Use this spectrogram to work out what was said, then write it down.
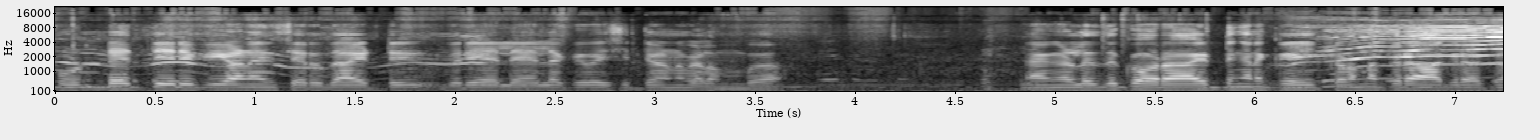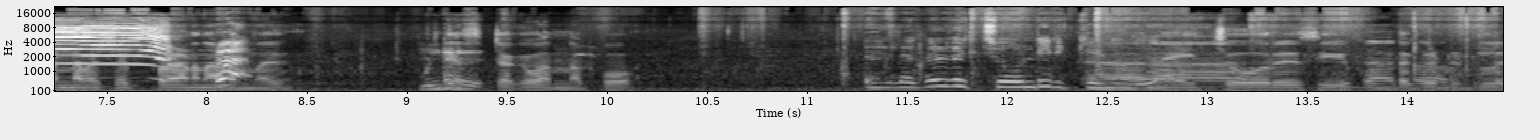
ഫുഡ് എത്തിയിരിക്കുകയാണ് ചെറുതായിട്ട്. ഇവർ ഇലയിലൊക്കെ വെച്ചിട്ടാണ് വിളമ്പുക. ഞങ്ങളിത് കുറെ ആയിട്ട് ഇങ്ങനെ കഴിക്കണം എന്നൊക്കെ ഒരു ആഗ്രഹമൊക്കെ ഉണ്ട് പക്ഷെ ഇപ്പോഴാണ് നടന്നത്. ഗസ്റ്റ് ഒക്കെ വന്നപ്പോ. ഇലകൾ നെയ്ച്ചോറ് സീ ഫുഡ് ഒക്കെ ഇട്ടിട്ടുള്ള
